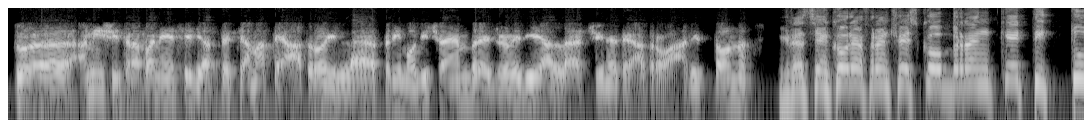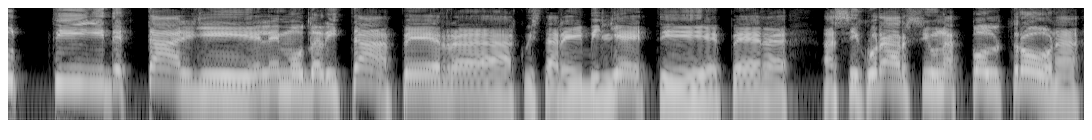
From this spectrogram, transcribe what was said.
tu, eh, amici trapanesi, vi aspettiamo a teatro il primo dicembre, giovedì, al Cineteatro Ariston. Grazie ancora Francesco Branchetti. Tutti tutti i dettagli e le modalità per eh, acquistare i biglietti e per assicurarsi una poltrona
